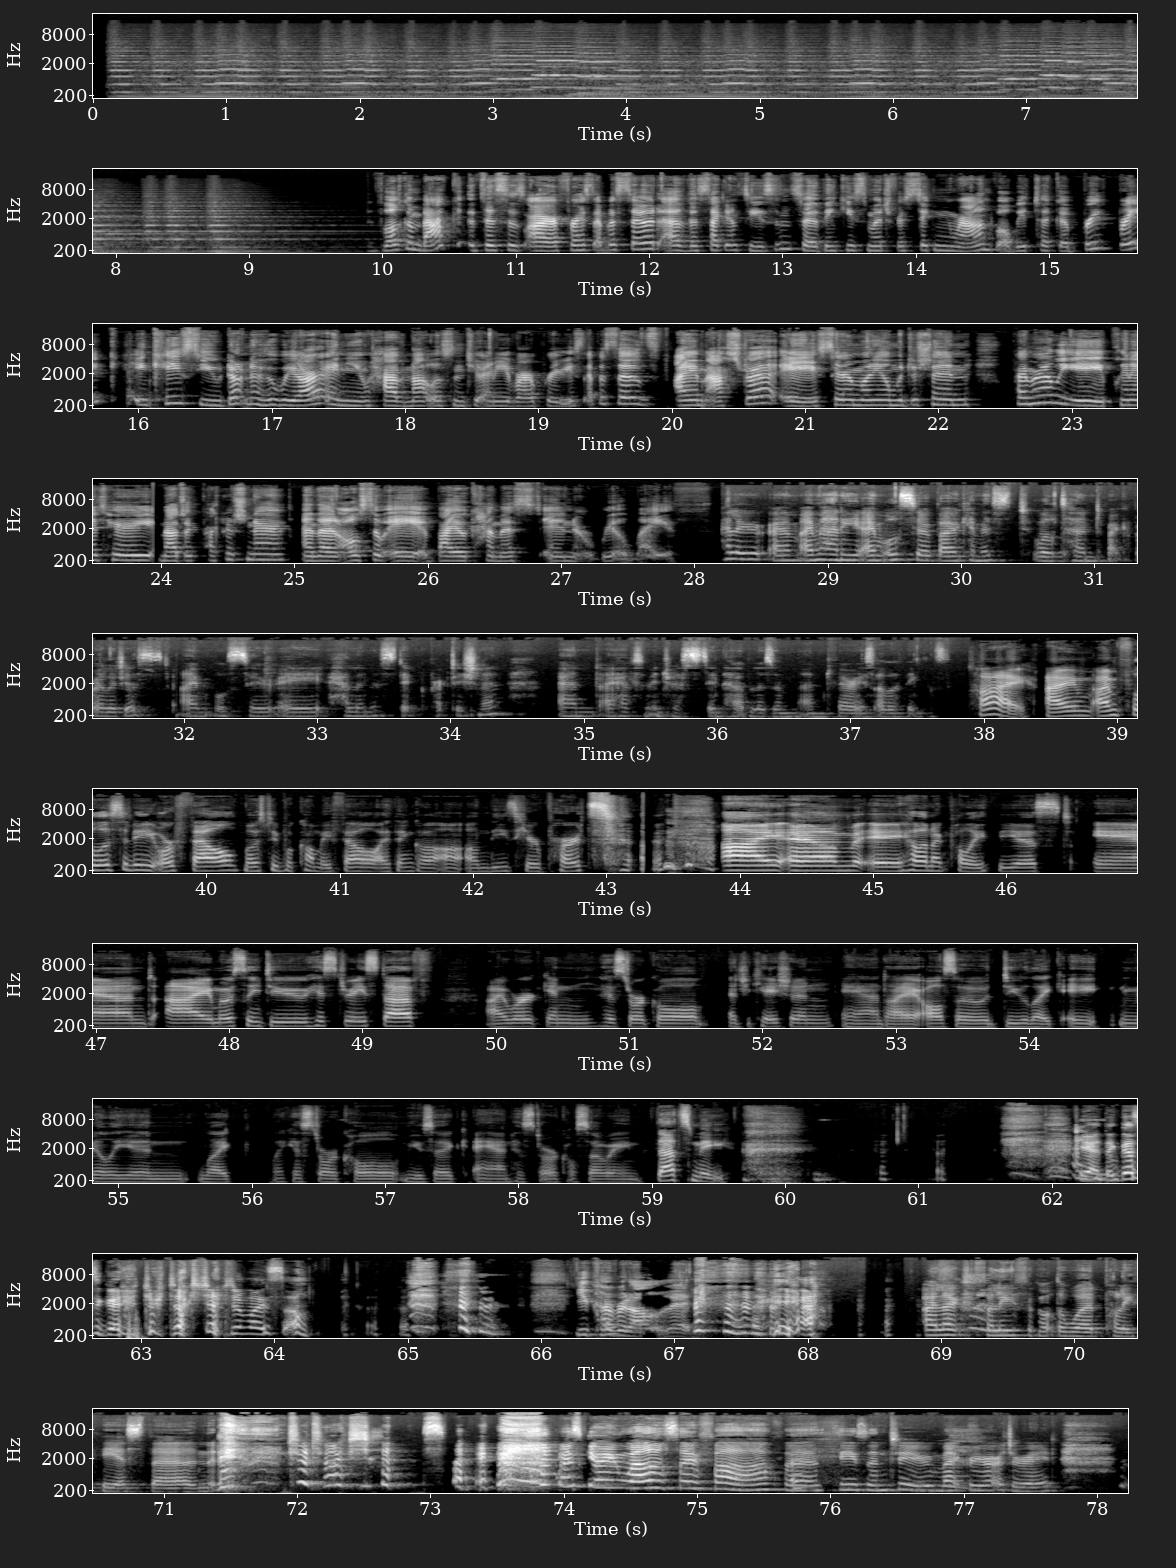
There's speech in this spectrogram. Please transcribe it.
Welcome back. This is our first episode of the second season, so thank you so much for sticking around while we took a brief break. In case you don't know who we are and you have not listened to any of our previous episodes, I am Astra, a ceremonial magician, primarily a planetary magic practitioner, and then also a biochemist in real life. Hello, um, I'm Annie. I'm also a biochemist, well turned microbiologist. I'm also a Hellenistic practitioner and I have some interests in herbalism and various other things. Hi, I'm I'm Felicity or Fel. Most people call me Fel. I think on, on these here parts. I am a Hellenic polytheist, and I mostly do history stuff. I work in historical education, and I also do like eight million like like historical music and historical sewing. That's me. yeah, I think that's a good introduction to myself. you covered all of it. yeah. I like fully forgot the word polytheist there in the introduction. So it's going well so far for season two, Mercury retrograde.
